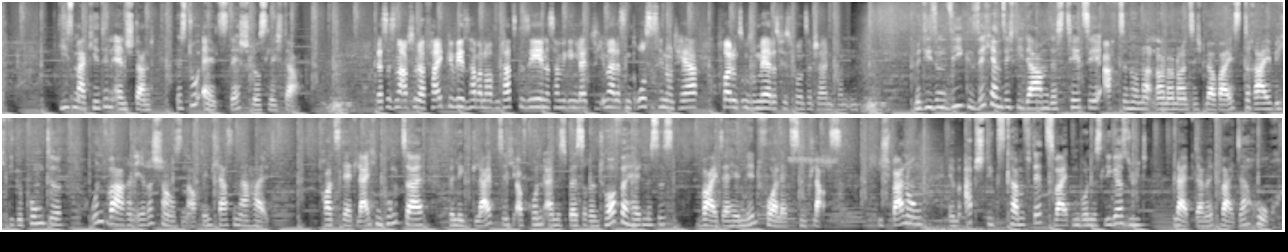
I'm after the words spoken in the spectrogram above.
Dies markiert den Endstand des Duells der Schlusslichter. Das ist ein absoluter Fight gewesen, das haben wir noch auf dem Platz gesehen. Das haben wir gegen Leipzig immer. Das ist ein großes Hin und Her. Freut uns umso mehr, dass wir es für uns entscheiden konnten. Mit diesem Sieg sichern sich die Damen des TC 1899 Blau-Weiß drei wichtige Punkte und wahren ihre Chancen auf den Klassenerhalt. Trotz der gleichen Punktzahl belegt Leipzig aufgrund eines besseren Torverhältnisses weiterhin den vorletzten Platz. Die Spannung im Abstiegskampf der zweiten Bundesliga Süd bleibt damit weiter hoch.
